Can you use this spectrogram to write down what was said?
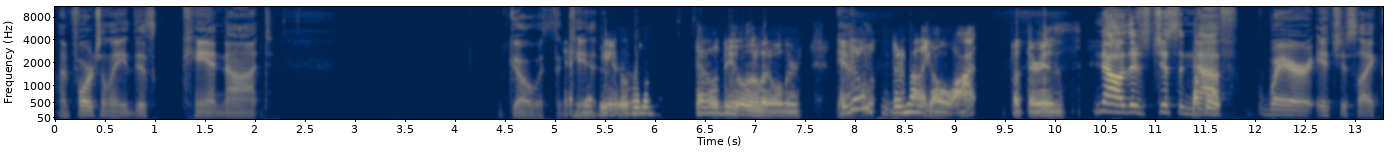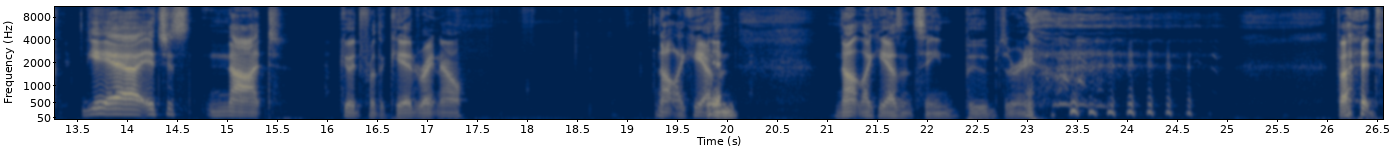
unfortunately, this cannot go with the yeah, kid. Be a little, yeah, it'll be a little bit older. Yeah. there's not like a lot, but there is. No, there's just enough where it's just like, yeah, it's just not good for the kid right now. Not like he hasn't, not like he hasn't seen boobs or anything. but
